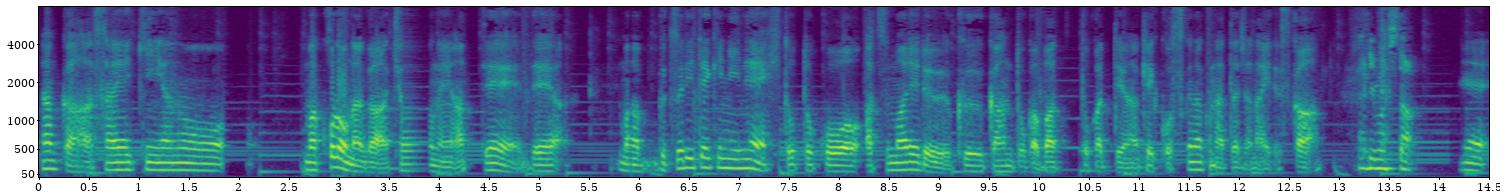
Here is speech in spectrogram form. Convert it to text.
なんか、最近あの、まあ、コロナが去年あって、で、まあ、物理的にね、人とこう、集まれる空間とか場とかっていうのは結構少なくなったじゃないですか。ありました。で、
